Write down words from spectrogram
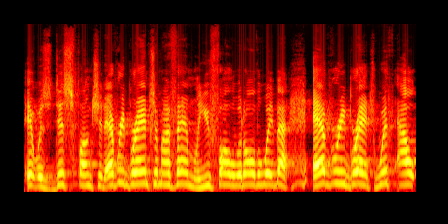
it was dysfunction. Every branch of my family, you follow it all the way back. Every branch without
